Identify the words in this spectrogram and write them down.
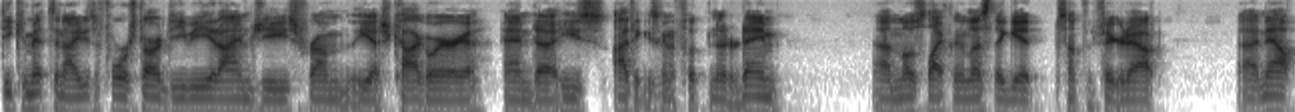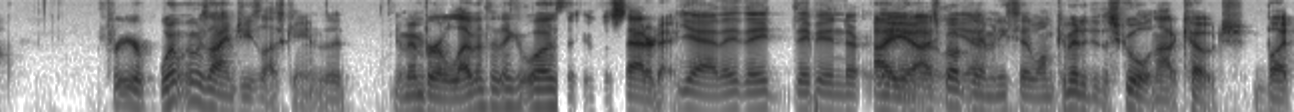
decommit tonight. He's a four-star DB at IMG's from the uh, Chicago area, and uh, he's I think he's going to flip Notre Dame, uh, most likely unless they get something figured out. Uh, now, three or when, when was IMG's last game? The November 11th, I think it was. It was Saturday. yeah. They they they've been. They I, end uh, I spoke yeah. to him and he said, "Well, I'm committed to the school, not a coach." But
